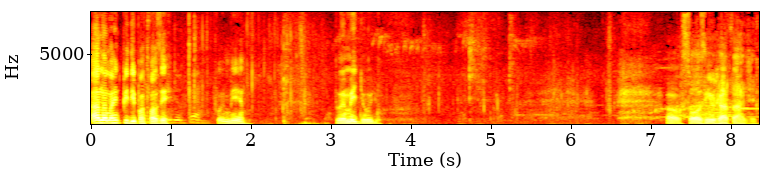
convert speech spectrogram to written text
Ah não, mas a gente pediu pra tu fazer. Ferro. Foi mesmo. Tu é meio de olho. Ó, o solzinho já tá, gente.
